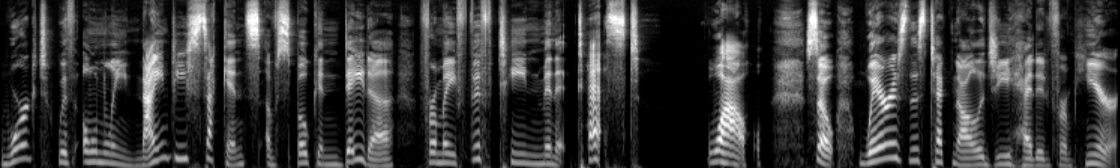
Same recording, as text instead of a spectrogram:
worked with only 90 seconds of spoken data from a 15 minute test. Wow. So, where is this technology headed from here?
